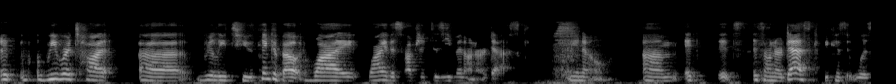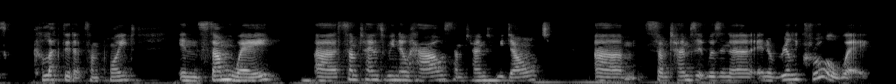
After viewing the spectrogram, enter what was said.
it, we were taught uh, really to think about why why this object is even on our desk you know um, it, it's it's on our desk because it was collected at some point in some way. Uh, sometimes we know how, sometimes we don't. Um, sometimes it was in a in a really cruel way,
